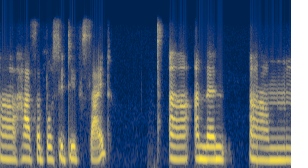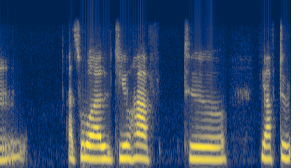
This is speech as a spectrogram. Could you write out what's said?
uh, has a positive side. Uh, and then um, as well, you have to you have to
